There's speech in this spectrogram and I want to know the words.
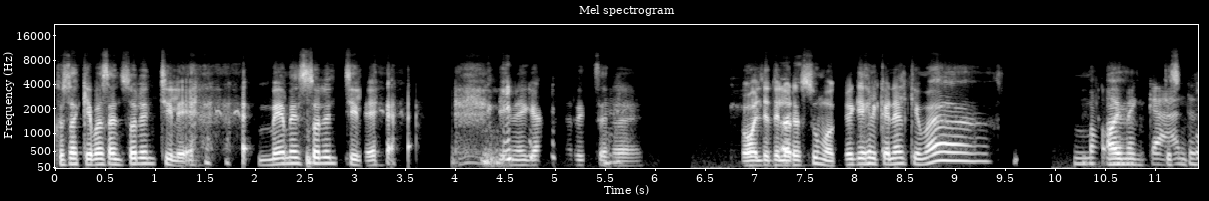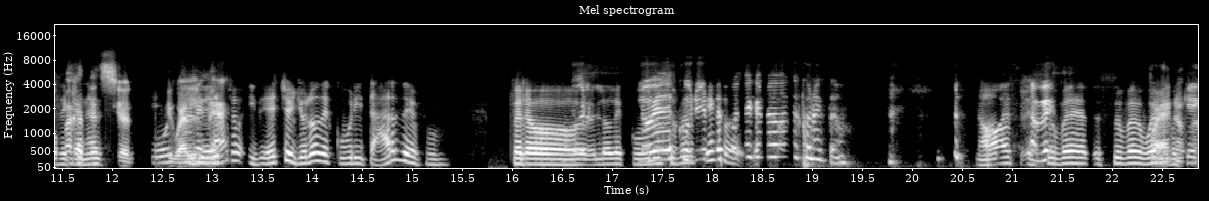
cosas que pasan solo en Chile. memes solo en Chile. y me cago en la risa. O el de Te lo resumo, creo que es el canal que más. más Ay, me encanta ese más canal. atención. Uy, Igual Y no de, hecho, y de hecho yo lo descubrí tarde, pu. pero lo descubrí Lo voy a descubrir después de que nos desconectamos. No, es súper bueno, Bueno, porque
